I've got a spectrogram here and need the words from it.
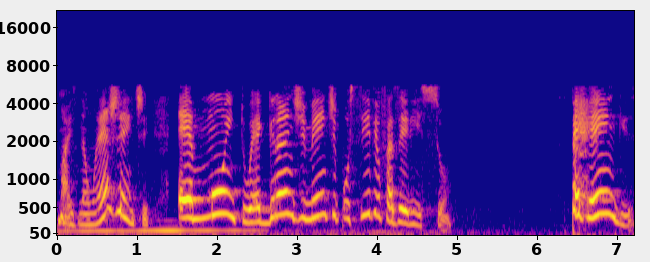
Mas não é, gente. É muito, é grandemente possível fazer isso. Perrengues.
